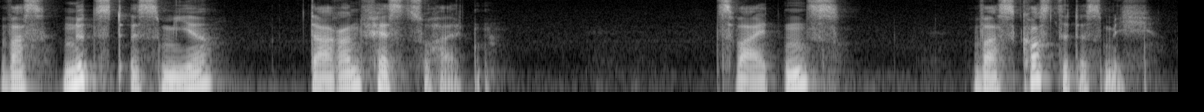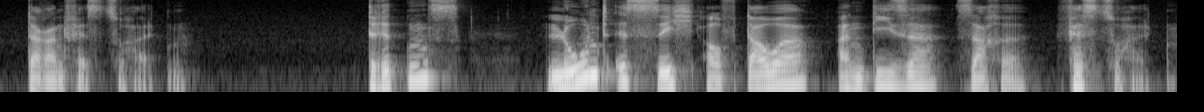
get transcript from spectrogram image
was nützt es mir, daran festzuhalten? Zweitens, was kostet es mich, daran festzuhalten? Drittens, lohnt es sich auf Dauer an dieser Sache festzuhalten?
